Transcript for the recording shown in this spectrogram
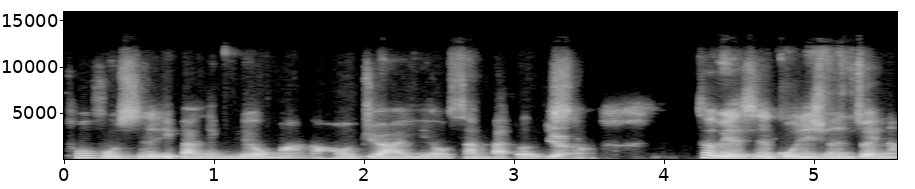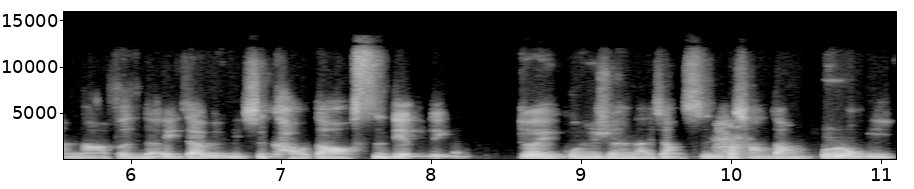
托福是一百零六嘛，然后 GRE 也有三百二以上。Yeah. 特别是国际学生最难拿分的 AWE 是考到四点零，对国际学生来讲是相当不容易，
